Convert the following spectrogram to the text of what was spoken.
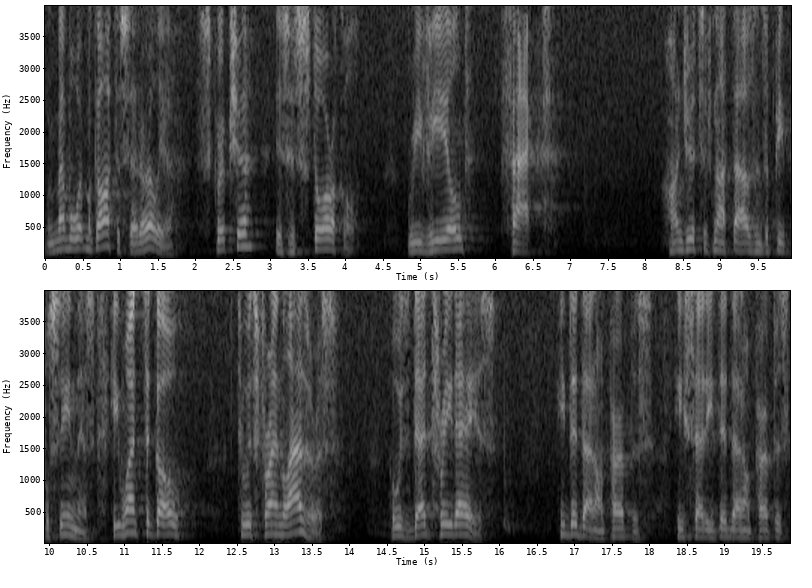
Remember what MacArthur said earlier Scripture is historical, revealed fact. Hundreds, if not thousands, of people seen this. He went to go to his friend Lazarus, who was dead three days. He did that on purpose. He said he did that on purpose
